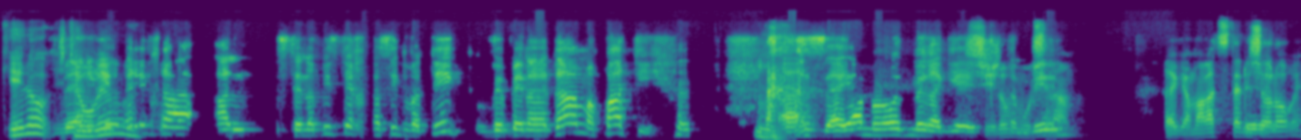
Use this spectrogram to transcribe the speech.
כאילו, כשאתם ואני. מדבר איתך על סטנדאפיסט יחסית ותיק, ובן אדם אפאתי. אז זה היה מאוד מרגש, שילוב? מושלם. רגע, מה רצית לשאול אורי?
